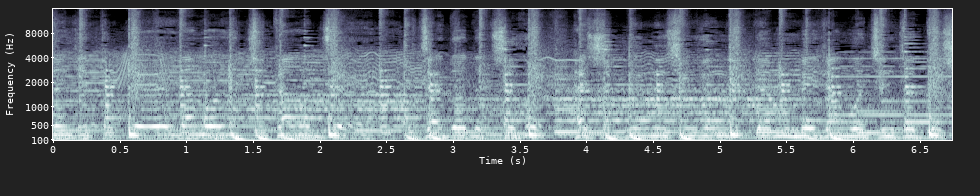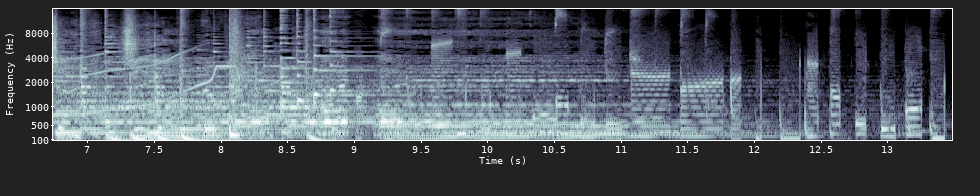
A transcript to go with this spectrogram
三天不，让我如此陶醉。再多的词汇，还是不能形容你的美，让我情着独身，只有你的美。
